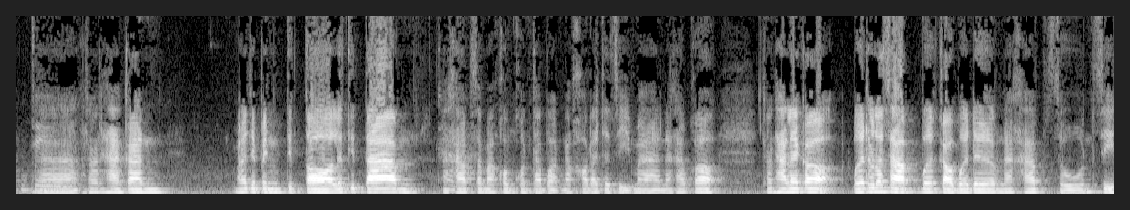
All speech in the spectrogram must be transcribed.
คุณเจนอ่าช่องทางการไม่ว่าจะเป็นติดต่อหรือติดตามนะครับค่ะสมาคมคนตาบอดนครราชสีมานะครับ ก็ช่องทางแรกก็เบอร์โทรศัพท์เบอร์เก่าเบอร์เดิมนะครับศูนย์สี่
